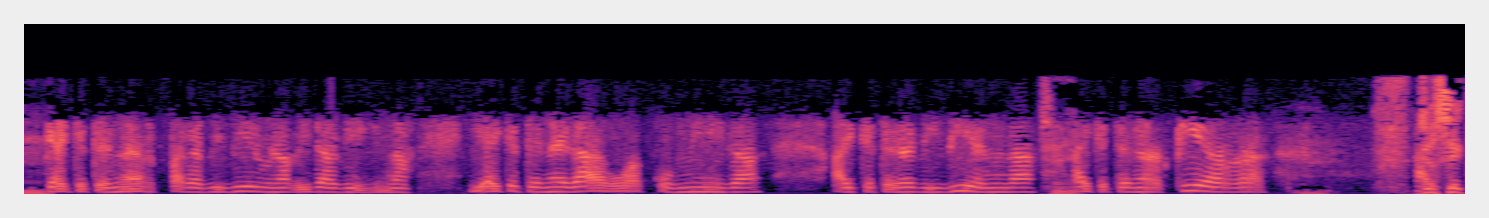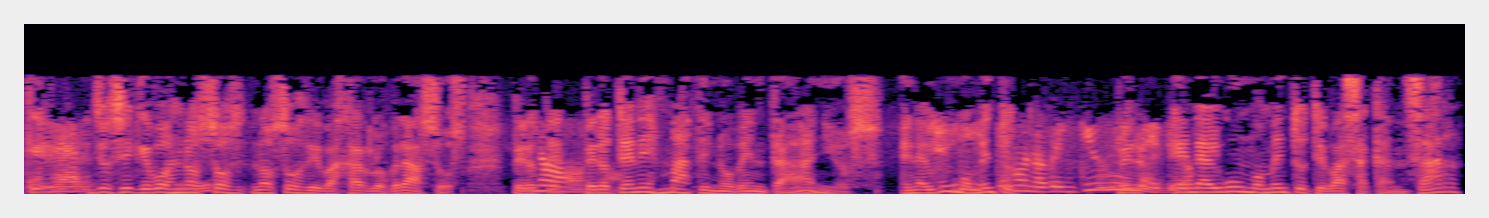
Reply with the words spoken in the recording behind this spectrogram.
Mm. que hay que tener para vivir una vida digna. Y hay que tener agua, comida, hay que tener vivienda, hay que tener tierra. Yo sé que, yo sé que vos no sos no sos de bajar los brazos, pero pero tenés más de 90 años. En algún momento tengo 91 y medio. en algún momento te vas a cansar.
